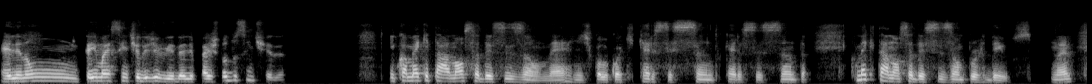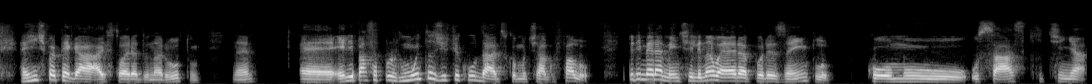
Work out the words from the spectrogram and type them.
Ele não tem mais sentido de vida, ele perde todo o sentido. E como é que está a nossa decisão, né? A gente colocou aqui, quero ser santo, quero ser santa. Como é que está a nossa decisão por Deus, né? A gente foi pegar a história do Naruto, né? é, ele passa por muitas dificuldades, como o Thiago falou. Primeiramente, ele não era, por exemplo, como o Sasuke tinha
